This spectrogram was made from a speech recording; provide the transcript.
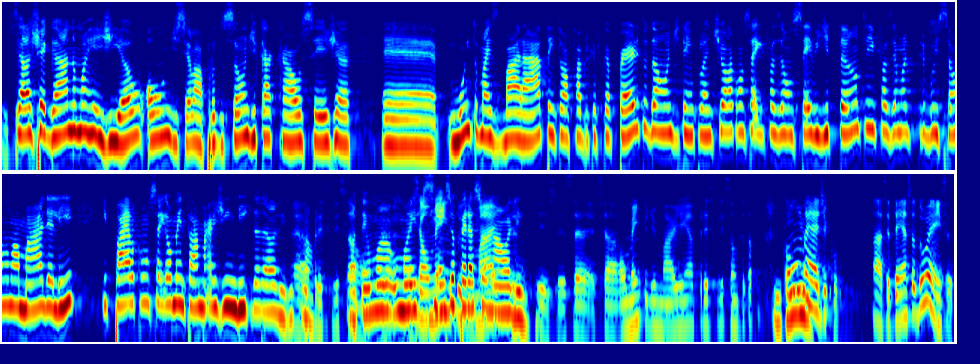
Isso Se ela chegar numa região onde, sei lá, a produção de cacau seja é, muito mais barata, então a fábrica fica perto da onde tem o plantio, ela consegue fazer um save de tanto e fazer uma distribuição numa malha ali e pá, ela consegue aumentar a margem líquida dela ali no É a final. prescrição. Ela tem uma, É, uma esse eficiência operacional mar- ali. Isso, esse, é- esse aumento de margem é a prescrição que você está falando. Entendi. Como um médico. Ah, você tem essa doença.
